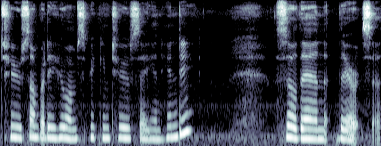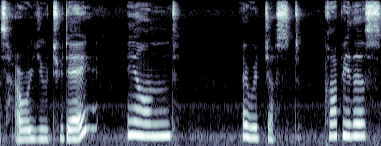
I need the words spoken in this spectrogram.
to somebody who I'm speaking to, say in Hindi. So then there it says, How are you today? And I would just copy this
